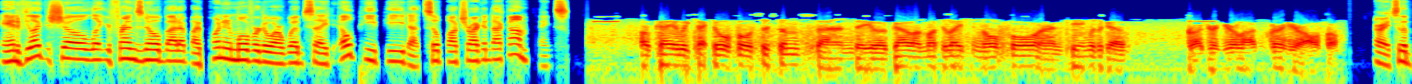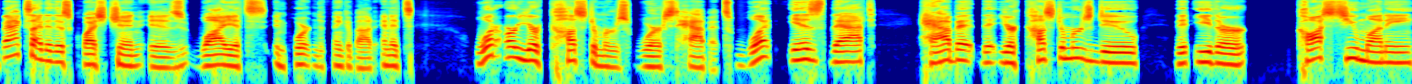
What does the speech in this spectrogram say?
And if you like the show, let your friends know about it by pointing them over to our website, lpp.soapboxrocket.com. Thanks. Okay, we checked all four systems, and uh, you go on modulation, all four, and keying was a go. Roger, you're loud and clear here also. All right. So the backside of this question is why it's important to think about. And it's what are your customers' worst habits? What is that habit that your customers do that either costs you money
